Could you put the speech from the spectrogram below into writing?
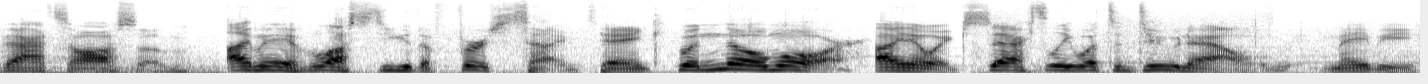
that's awesome. I may have lost to you the first time, Tank, but no more. I know exactly what to do now. Maybe.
